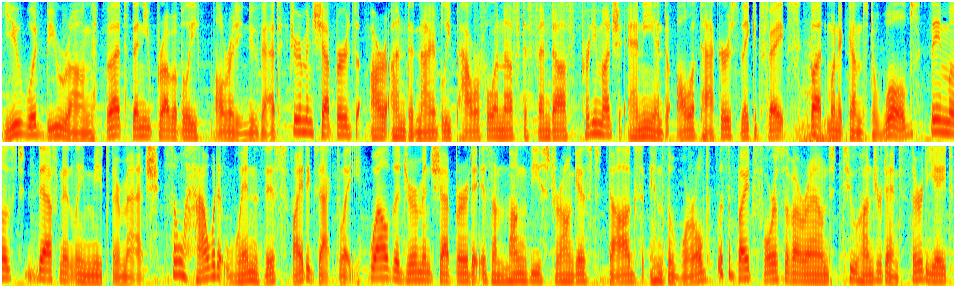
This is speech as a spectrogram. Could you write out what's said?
You would be wrong, but then you probably already knew that. German Shepherds are undeniably powerful enough to fend off pretty much any and all attackers they could face. But when it comes to wolves, they most definitely meet their match. So how would it win this fight exactly? Well, the German Shepherd is among the strongest dogs in the world, with a bite force of around 238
